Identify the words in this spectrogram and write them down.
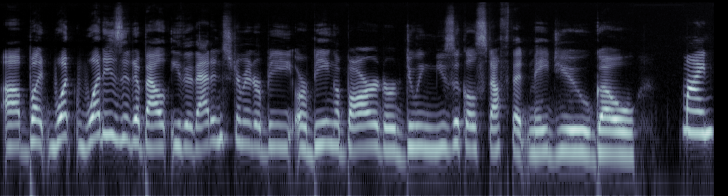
Uh, but what what is it about either that instrument or be or being a bard or doing musical stuff that made you go mine?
